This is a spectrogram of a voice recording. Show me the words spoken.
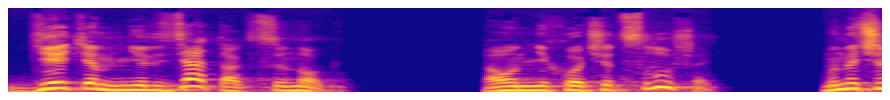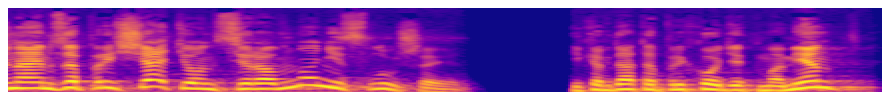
детям, нельзя так, сынок а он не хочет слушать. Мы начинаем запрещать, и он все равно не слушает. И когда-то приходит момент,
